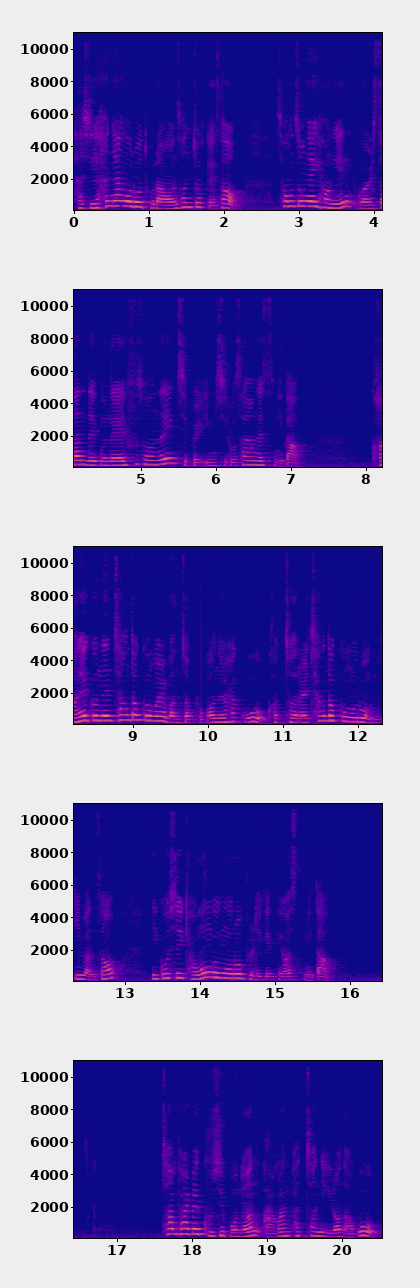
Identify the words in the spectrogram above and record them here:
다시 한양으로 돌아온 선조께서 성종의 형인 월산대군의 후손의 집을 임시로 사용했습니다. 광해군은 창덕궁을 먼저 복원을 하고 거처를 창덕궁으로 옮기면서 이곳이 경운궁으로 불리게 되었습니다. 1895년 아관 파천이 일어나고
